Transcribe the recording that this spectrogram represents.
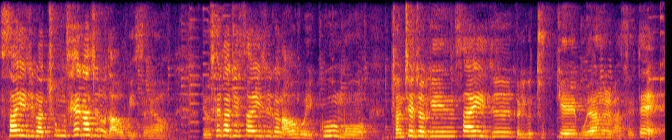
사이즈가 총 세 가지로 나오고 있어요. 요세 가지 사이즈가 나오고 있고 뭐 전체적인 사이즈 그리고 두께 모양을 봤을 때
